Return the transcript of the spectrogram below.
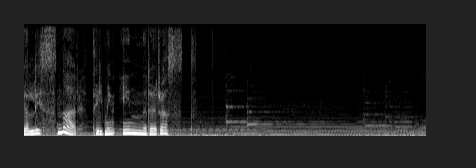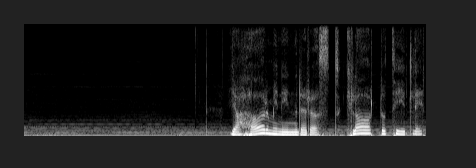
Jag lyssnar till min inre röst. Jag hör min inre röst klart och tydligt.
